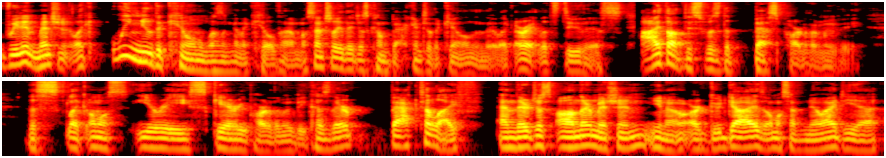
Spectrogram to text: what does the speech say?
if we didn't mention it, like we knew the kiln wasn't going to kill them. Essentially, they just come back into the kiln and they're like, "All right, let's do this." I thought this was the best part of the movie, this like almost eerie, scary part of the movie because they're back to life and they're just on their mission. You know, our good guys almost have no idea,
